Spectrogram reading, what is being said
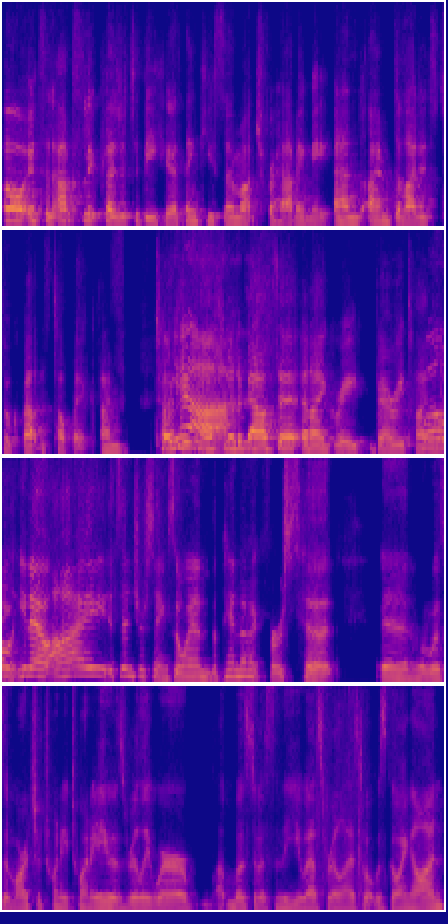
Oh, it's an absolute pleasure to be here. Thank you so much for having me. And I'm delighted to talk about this topic. I'm totally yeah. passionate about it and I agree. Very timely. Well, you know, I it's interesting. So when the pandemic first hit, in what was it march of 2020 was really where uh, most of us in the us realized what was going on.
